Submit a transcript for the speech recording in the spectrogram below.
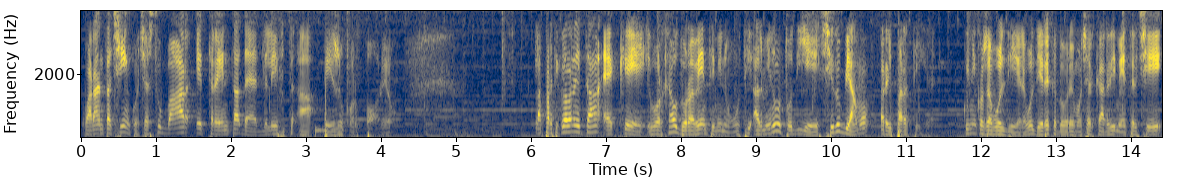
45 chest to bar e 30 deadlift a peso corporeo. La particolarità è che il workout dura 20 minuti, al minuto 10 dobbiamo ripartire. Quindi cosa vuol dire? Vuol dire che dovremo cercare di metterci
